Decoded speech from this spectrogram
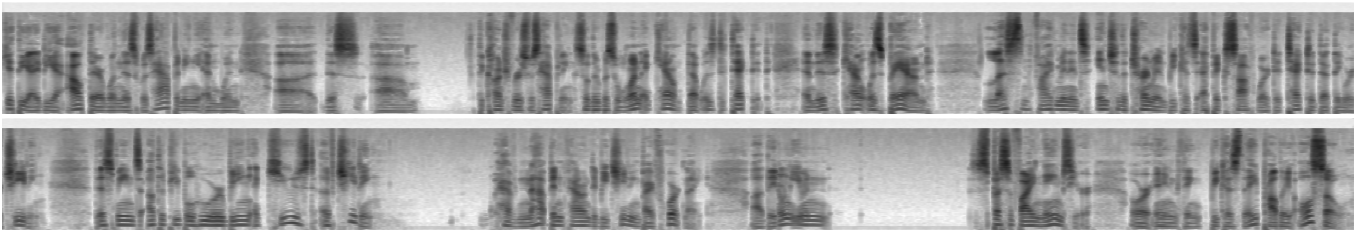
get the idea out there when this was happening and when uh, this um, the controversy was happening. So there was one account that was detected, and this account was banned less than five minutes into the tournament because Epic Software detected that they were cheating. This means other people who were being accused of cheating have not been found to be cheating by Fortnite. Uh, they don't even specify names here or anything because they probably also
